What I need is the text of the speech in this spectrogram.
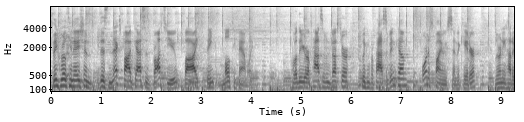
Think Realty Nation, this next podcast is brought to you by Think Multifamily. Whether you're a passive investor looking for passive income or an aspiring syndicator learning how to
